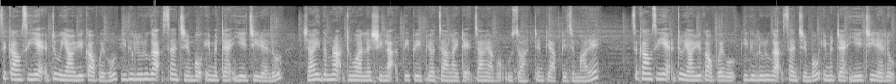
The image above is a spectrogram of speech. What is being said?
စစ်ကောင်စီရဲ့အတူအယောင်ရွေးကောက်ပွဲကိုပြည်သူလူထုကစန့်ကျင်ဖို့အင်မတန်အရေးကြီးတယ်လို့ယာယီသမရဒူဝါလက်ရှိလအသိပေးပြောကြားလိုက်တဲ့အကြောင်းအရာကိုဥစွာတင်ပြပေးကြပါမယ်။စစ်ကောင်စီရဲ့အတူအယောင်ရွေးကောက်ပွဲကိုပြည်သူလူထုကစန့်ကျင်ဖို့အင်မတန်အရေးကြီးတယ်လို့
